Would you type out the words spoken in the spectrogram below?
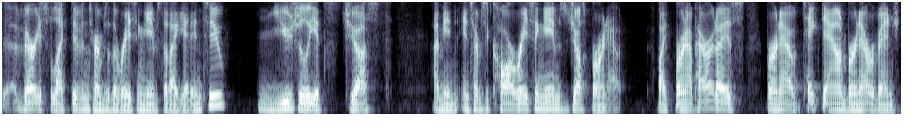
uh, very selective in terms of the racing games that I get into. Usually it's just, I mean, in terms of car racing games, just Burnout. Like Burnout Paradise, Burnout Takedown, Burnout Revenge.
